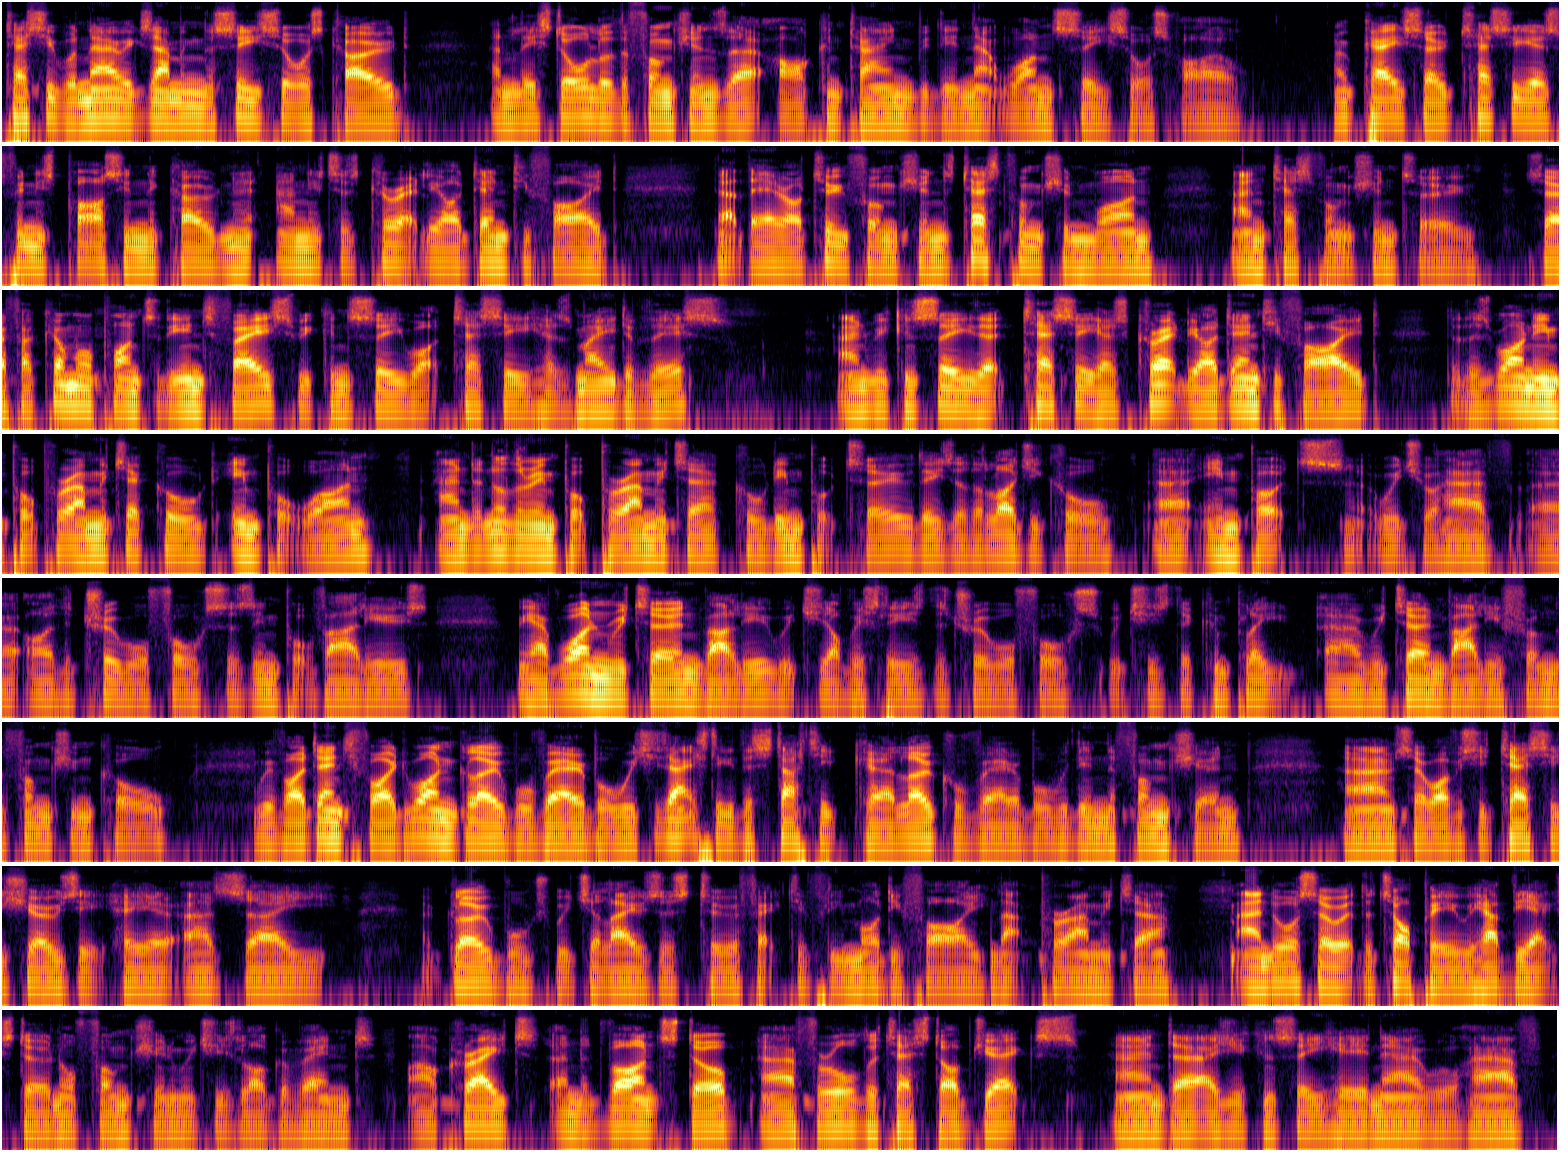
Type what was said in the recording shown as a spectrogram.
TESSY will now examine the C source code and list all of the functions that are contained within that one C source file. Okay, so TESSY has finished parsing the code and it has correctly identified that there are two functions, test function 1 and test function 2. So if I come up onto the interface we can see what TESSY has made of this and we can see that TESSY has correctly identified that there's one input parameter called input1 and another input parameter called input2. These are the logical uh, inputs which will have uh, either true or false as input values. We have one return value which obviously is the true or false which is the complete uh, return value from the function call. We've identified one global variable which is actually the static uh, local variable within the function. Um, so obviously TESSY shows it here as a globals which allows us to effectively modify that parameter and also at the top here we have the external function which is log event. I'll create an advanced stub uh, for all the test objects and uh, as you can see here now we'll have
